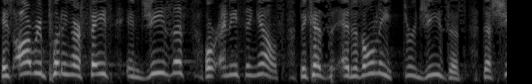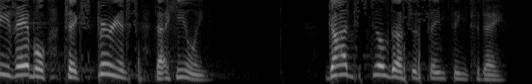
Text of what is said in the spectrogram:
Is are we putting our faith in Jesus or anything else? Because it is only through Jesus that she's able to experience that healing. God still does the same thing today.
